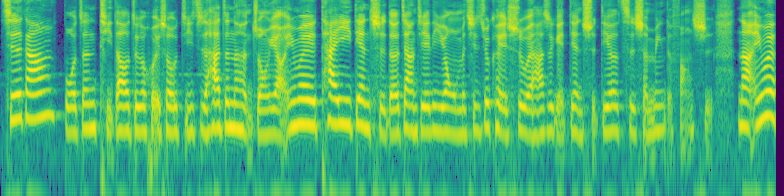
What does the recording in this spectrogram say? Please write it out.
其实刚刚博真提到这个回收机制，它真的很重要，因为太易电池的降阶利用，我们其实就可以视为它是给电池第二次生命的方式。那因为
